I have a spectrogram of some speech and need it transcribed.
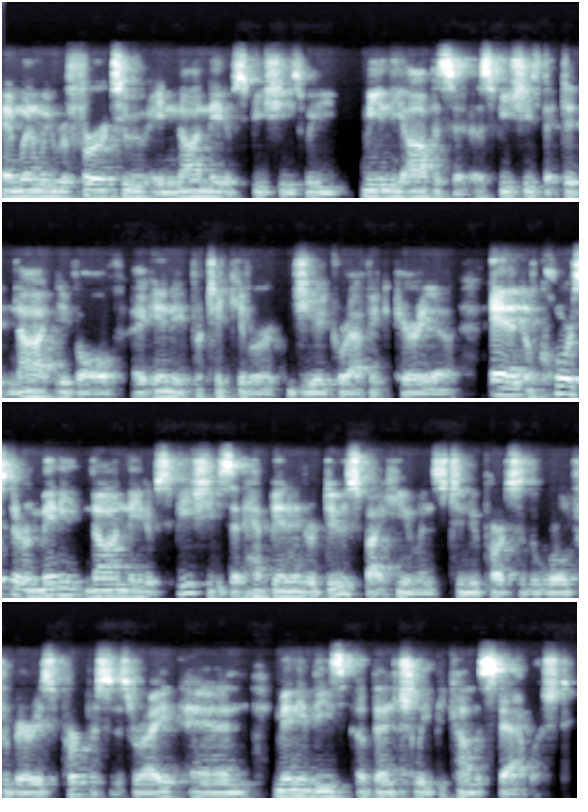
And when we refer to a non native species, we mean the opposite a species that did not evolve in a particular geographic area. And of course, there are many non native species that have been introduced by humans to new parts of the world for various purposes, right? And many of these eventually become established.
